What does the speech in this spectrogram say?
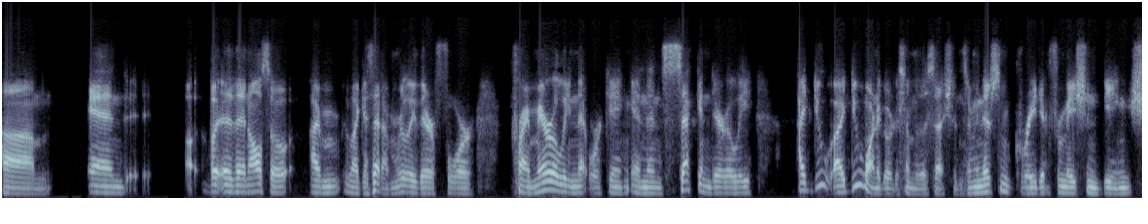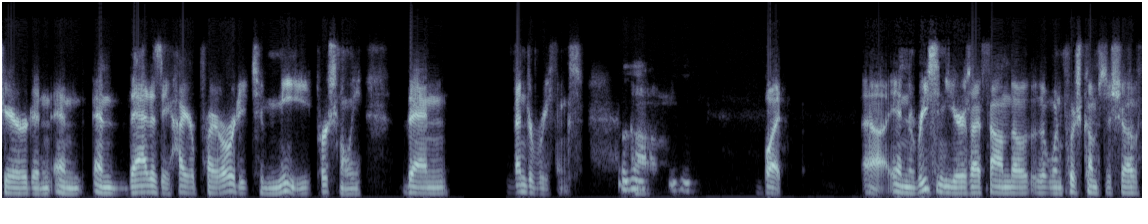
Um, and uh, but and then also, I'm like I said, I'm really there for primarily networking, and then secondarily, I do I do want to go to some of the sessions. I mean, there's some great information being shared, and and and that is a higher priority to me personally than vendor briefings. Mm-hmm. Um, mm-hmm. But uh, in recent years, I found though that when push comes to shove,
